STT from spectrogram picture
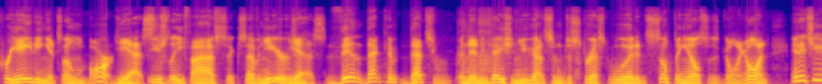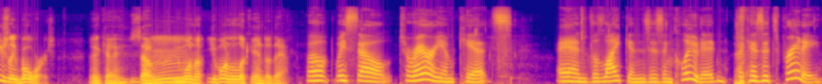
creating its own bark, Yes. usually five, six, seven years. Yes. Then that can that's an indication you got some distressed wood and something else is going on, and it's usually borers. Okay, so Mm-hmm. you want to you want to look into that. Well, we sell terrarium kits, and the lichens is included because it's pretty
